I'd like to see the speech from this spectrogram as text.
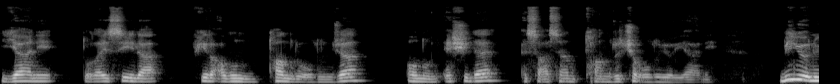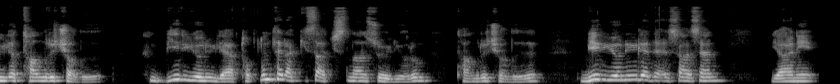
Yani dolayısıyla Firavun tanrı olunca onun eşi de esasen tanrıça oluyor yani. Bir yönüyle tanrıçalığı, bir yönüyle toplum telakkisi açısından söylüyorum tanrıçalığı, bir yönüyle de esasen yani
